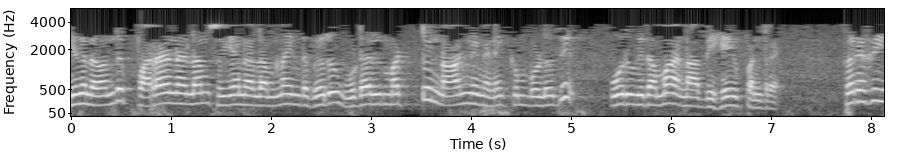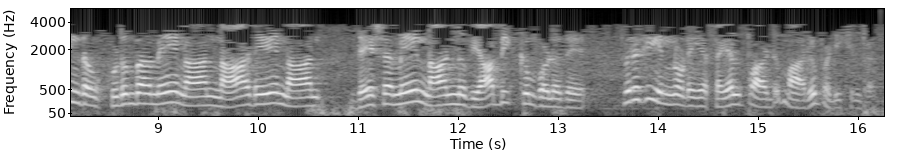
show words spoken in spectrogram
இதுல வந்து பரநலம் சுயநலம்னா இந்த வெறும் உடல் மட்டும் நான் நினைக்கும் பொழுது ஒரு விதமா நான் பிஹேவ் பண்றேன். பிறகு இந்த குடும்பமே நான் நாடே நான் தேசமே நான் வியாபிக்கும் பொழுது பிறகு என்னுடைய செயல்பாடு மாறுபடுகின்றது.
